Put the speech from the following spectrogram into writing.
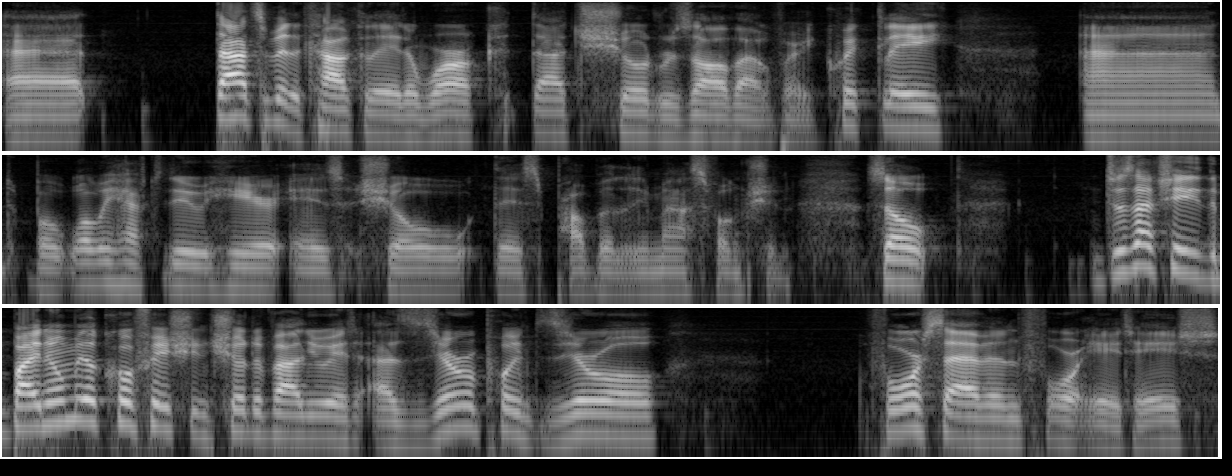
Uh, that's a bit of calculator work. That should resolve out very quickly. And but what we have to do here is show this probability mass function. So just actually the binomial coefficient should evaluate as 0 0.047488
